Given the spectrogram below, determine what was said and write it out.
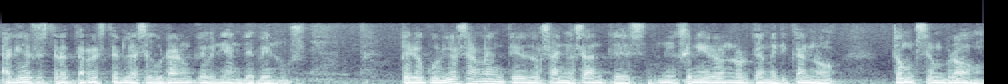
aquellos extraterrestres le aseguraron que venían de Venus. Pero curiosamente, dos años antes, un ingeniero norteamericano, Thomson Brown,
